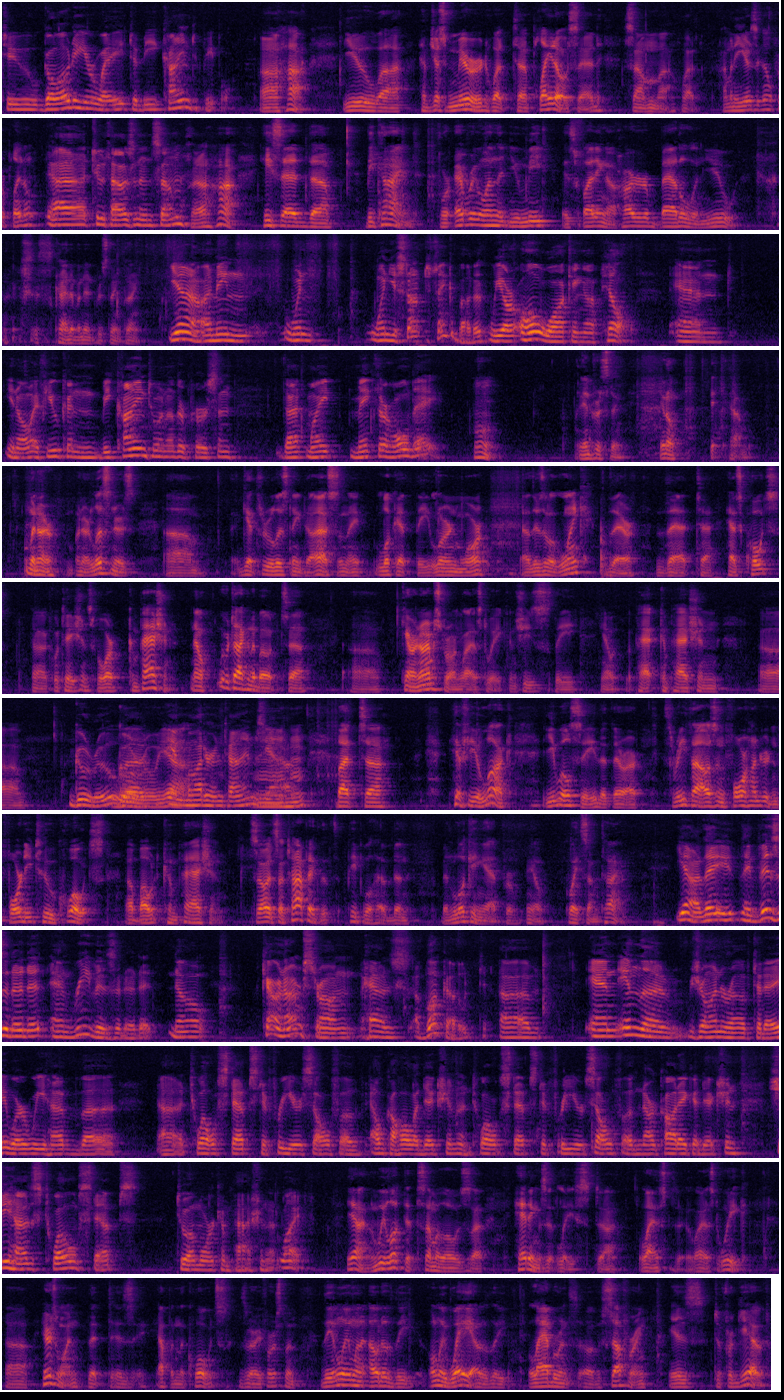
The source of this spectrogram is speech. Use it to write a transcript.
to go out of your way to be kind to people. Uh huh. You uh, have just mirrored what uh, Plato said some, uh, what, how many years ago for Plato? Uh, 2000 and some. Uh huh. He said, uh, Be kind, for everyone that you meet is fighting a harder battle than you. Which is kind of an interesting thing. Yeah, I mean, when when you stop to think about it, we are all walking uphill, and you know, if you can be kind to another person, that might make their whole day. Hmm. Interesting. You know, um, when our when our listeners um, get through listening to us and they look at the learn more, uh, there's a link there that uh, has quotes, uh, quotations for compassion. Now we were talking about uh, uh, Karen Armstrong last week, and she's the you know the pa- compassion. um Guru, Guru, uh, yeah. in modern times, yeah. Mhm. But uh, if you look, you will see that there are 3,442 quotes about compassion. So it's a topic that people have been, been looking at for you know quite some time. Yeah, they they visited it and revisited it. Now, Karen Armstrong has a book out, um, and in the genre of today, where we have uh, uh, 12 steps to free yourself of alcohol addiction and 12 steps to free yourself of narcotic addiction, she has 12 steps to a more compassionate life. Yeah, and we looked at some of those uh, headings at least uh, last last week. Uh, here's one that is up in the quotes. The very first one. The only one out of the only way out of the labyrinth of suffering is to forgive.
